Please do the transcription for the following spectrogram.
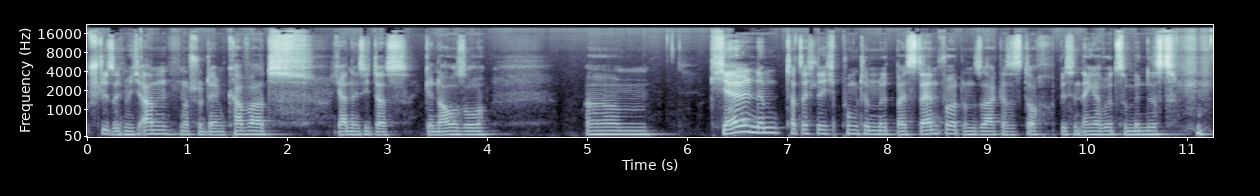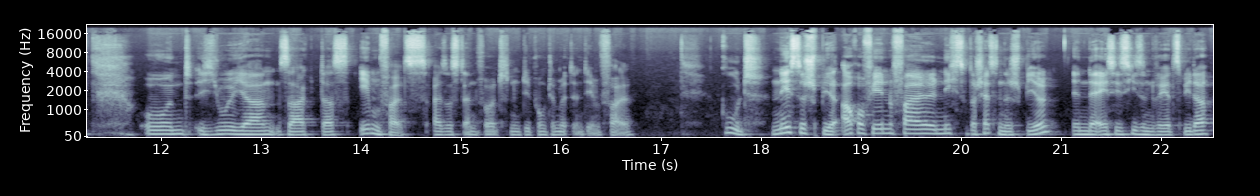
schließe ich mich an. Notre Dame covered. Janne sieht das genauso. Ähm, Kiel nimmt tatsächlich Punkte mit bei Stanford und sagt, dass es doch ein bisschen enger wird zumindest. und Julian sagt das ebenfalls. Also Stanford nimmt die Punkte mit in dem Fall. Gut, nächstes Spiel. Auch auf jeden Fall nicht zu unterschätzendes Spiel. In der ACC sind wir jetzt wieder.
